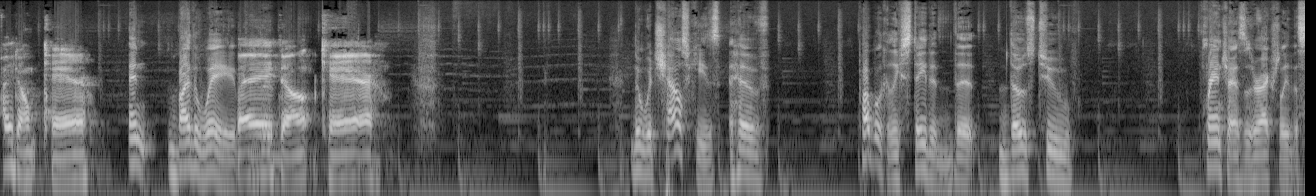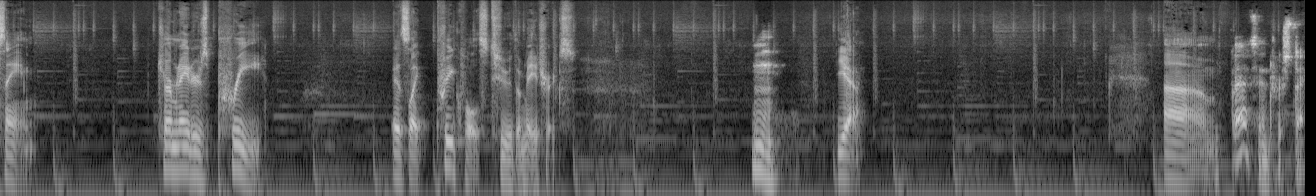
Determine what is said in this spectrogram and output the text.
I don't care. And by the way, They the- don't care. the Wachowskis have publicly stated that those two franchises are actually the same. Terminator's pre. It's like prequels to The Matrix. Hmm. Yeah. Um, That's interesting.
